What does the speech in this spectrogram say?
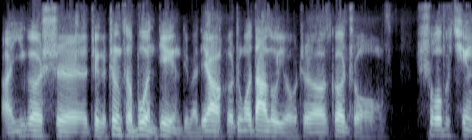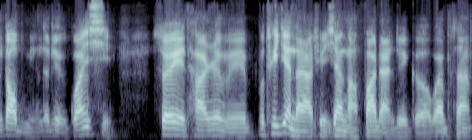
啊，一个是这个政策不稳定，对吧？第二和中国大陆有着各种说不清道不明的这个关系，所以他认为不推荐大家去香港发展这个 Web 三。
